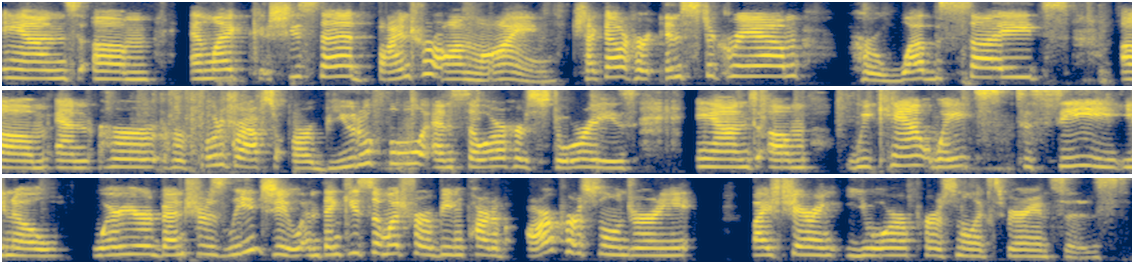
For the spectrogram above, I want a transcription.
And um, and like she said, find her online. Check out her Instagram, her websites um, and her her photographs are beautiful, and so are her stories. And um, we can't wait to see, you know, where your adventures lead you. And thank you so much for being part of our personal journey by sharing your personal experiences.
